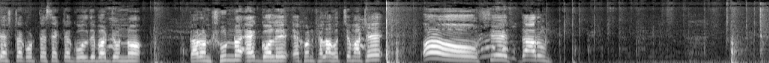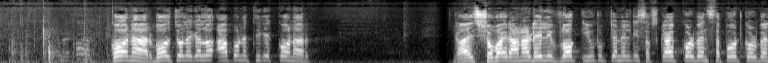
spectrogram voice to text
চেষ্টা করতেছে একটা গোল দেবার জন্য, কারণ শূন্য এক গোলে এখন খেলা হচ্ছে মাঠে। ও শিট দারুণ! কর্নার, বল চলে গেল আপনের থেকে কর্নার। গাইস সবাই রানা ডেইলি ব্লগ ইউটিউব চ্যানেলটি সাবস্ক্রাইব করবেন সাপোর্ট করবেন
